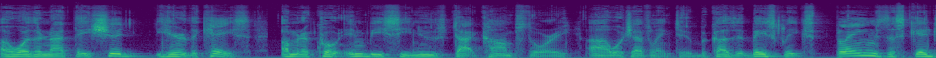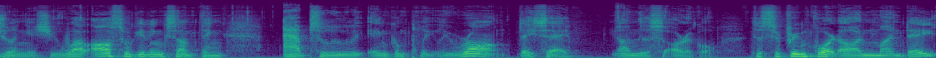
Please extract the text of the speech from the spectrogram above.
of whether or not they should hear the case. I'm going to quote NBCNews.com story, uh, which I've linked to, because it basically explains the scheduling issue while also getting something absolutely and completely wrong. They say, on this article. The Supreme Court on Monday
